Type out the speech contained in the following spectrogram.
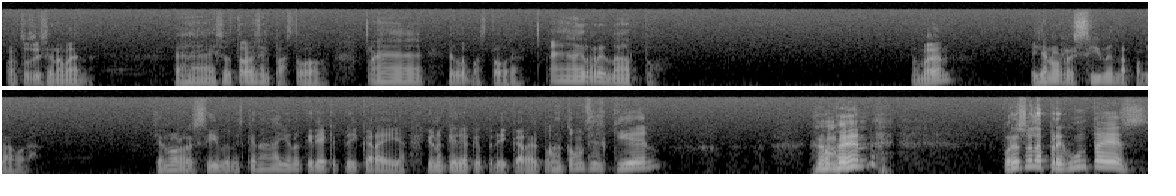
¿Cuántos dicen amén? Ah, es otra vez el pastor. Ah, es la pastora. Ah, es Renato. Amén. Ella no reciben la palabra ya no reciben. Es que nada, yo no quería que predicara ella, yo no quería que predicara él. Pues entonces, ¿quién? Amén. Por eso la pregunta es,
